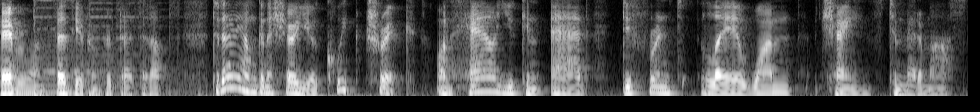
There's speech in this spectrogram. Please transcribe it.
Hey everyone, Fez here from Crypto Setups. Today I'm going to show you a quick trick on how you can add different layer 1 chains to MetaMask.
